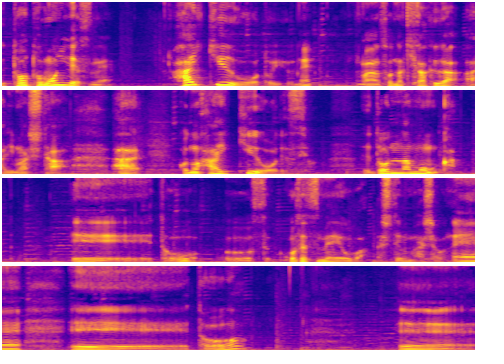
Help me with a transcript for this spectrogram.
ーとともにですね、配給王というね、まあ、そんな企画がありました。はい。この配給王ですよ。どんなもんか。えーと、ご説明をしてみましょうね。えーと、えー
